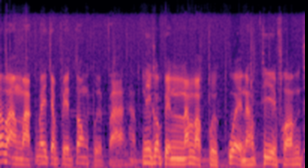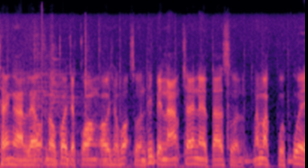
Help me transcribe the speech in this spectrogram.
ระหว่างหมักไม่จำเป็นต้องเปิดฝาครับนี่ก็เป็นน้ำหมักเปลือกกล้วยนะครับที่พร้อมใช้งานแล้ว เราก็จะกรองเอาเฉพาะส่วนที่เป็นน้ำใช้ในตาส่วนน้ำหมักเปลือกกล้วย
